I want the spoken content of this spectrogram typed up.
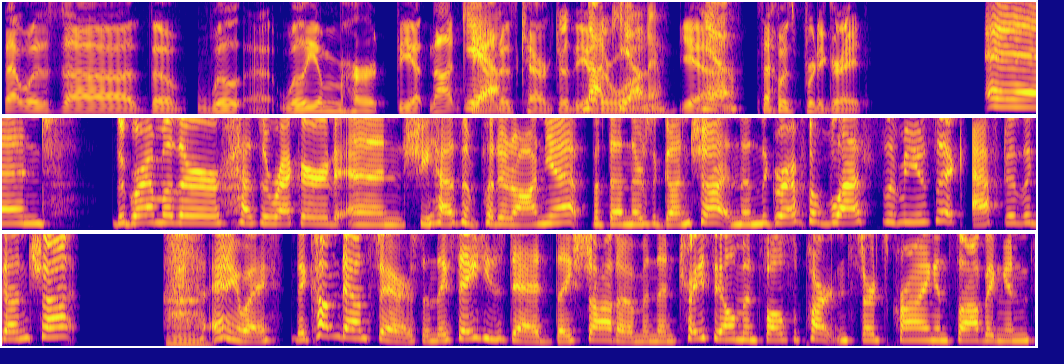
That was uh the Will uh, William Hurt, the not Yeah. Character, the Not other Keanu. one. Yeah, Yeah. That was pretty great. And the grandmother has a record and she hasn't put it on yet, but then there's a gunshot and then the grandma blasts the music after the gunshot. Hmm. Anyway, they come downstairs and they say he's dead. They shot him, and then Tracey Ullman falls apart and starts crying and sobbing and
